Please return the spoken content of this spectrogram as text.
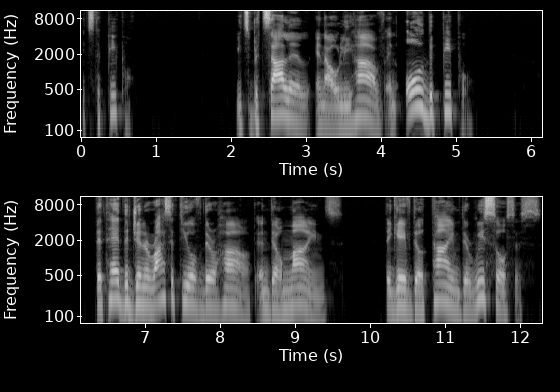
It's the people. It's Betzalel and Aholiab and all the people that had the generosity of their heart and their minds. They gave their time, their resources,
